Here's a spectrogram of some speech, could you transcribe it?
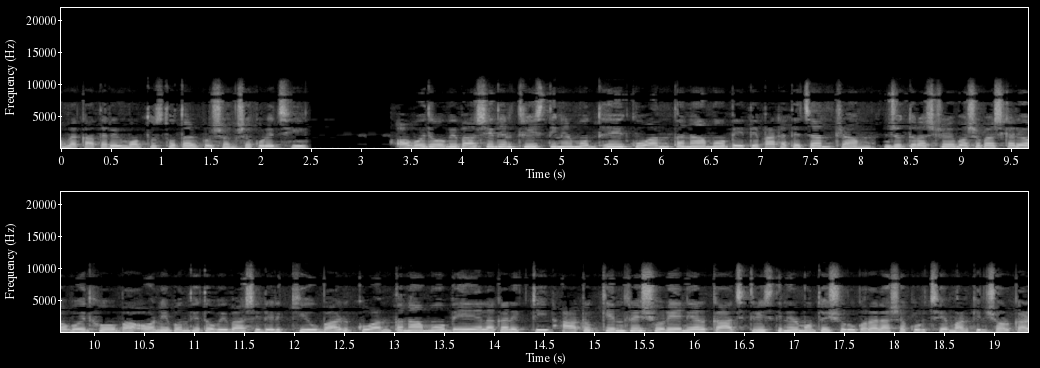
আমরা কাতারের মধ্যস্থতার প্রশংসা করেছি। অবৈধ অভিবাসীদের ত্রিশ দিনের মধ্যেই গুয়ান্তানামো বেতে পাঠাতে চান ট্রাম্প। যুক্তরাষ্ট্রে বসবাসকারী অবৈধ বা অনিবন্ধিত অভিবাসীদের কিউবার গুয়ান্তানামো বে এলাকার একটি আটক কেন্দ্রে সরিয়ে নেওয়ার কাজ ত্রিশ দিনের মধ্যে শুরু করার আশা করছে মার্কিন সরকার।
